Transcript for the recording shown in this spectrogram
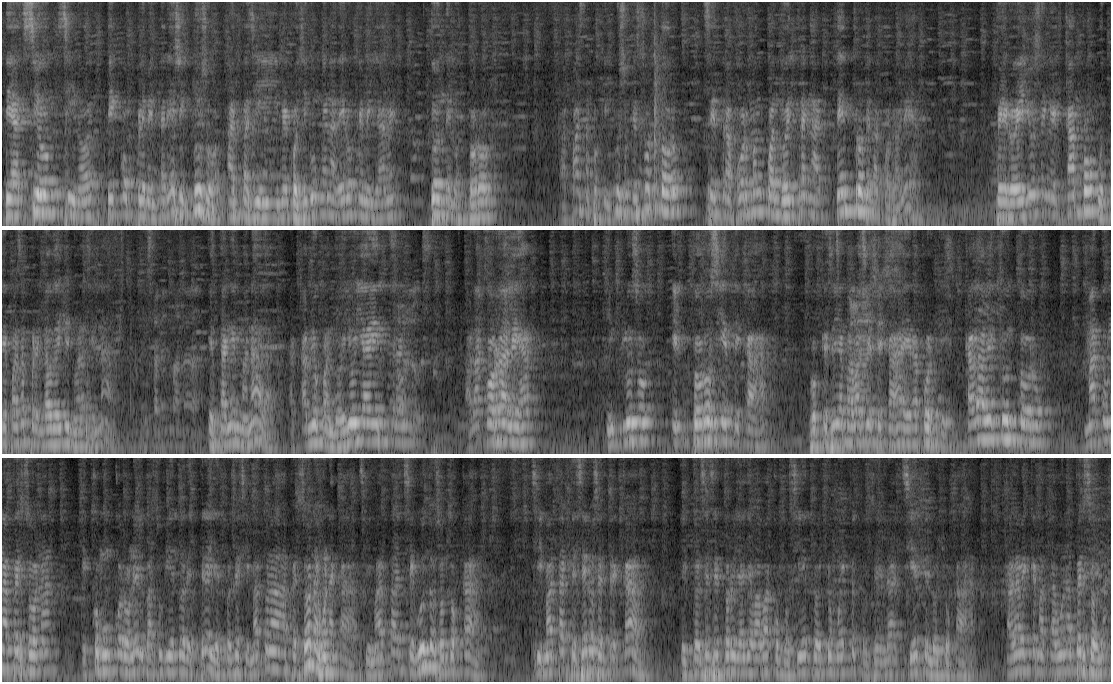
de acción, sino de complementar eso. Incluso hasta si me consigo un ganadero que me llame donde los toros pasan, porque incluso esos toros se transforman cuando entran dentro de la corralea. Pero ellos en el campo, usted pasa por el lado de ellos y no hacen nada. Están en manada. Están en manada. A cambio, cuando ellos ya entran a la corraleja, Incluso el toro siete cajas, porque se llamaba siete cajas? Era porque cada vez que un toro mata a una persona, es como un coronel, va subiendo de estrella. Entonces, si mata a una persona es una caja, si mata al segundo son dos cajas, si mata al tercero son tres cajas. Entonces, ese toro ya llevaba como siete, ocho muertos, entonces era siete, el ocho cajas. Cada vez que mataba una persona,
